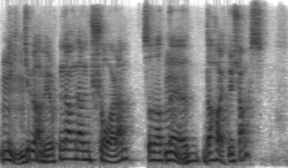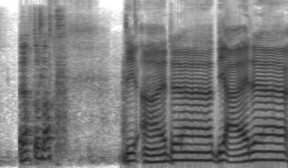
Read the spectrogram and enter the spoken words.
Mm. Ikke uavgjort engang, de slår dem. sånn at mm. da har ikke du kjangs, rett og slett. De er, eh, de er eh,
